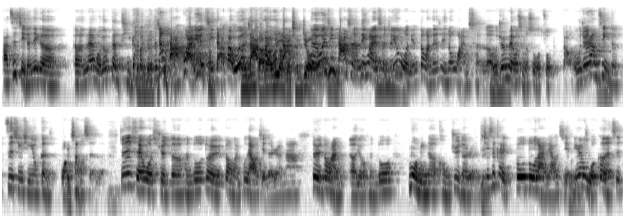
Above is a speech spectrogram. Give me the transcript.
把自己的那个呃 level 又更提高，很像打怪，越级打怪，我又 打怪，我达到另外一个打。成就了。对，我已经嗯达成了另外一个成就，嗯因为我连动完这件事情都完成了，嗯我觉得没有什么是我做不到的。我觉得让自己的自信心又更往上升了。嗯就是所以我觉得很多对于动卵不了解的人啊，对于动卵呃有很多莫名的恐惧的人，其实可以多多来了解，因为我个人是，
